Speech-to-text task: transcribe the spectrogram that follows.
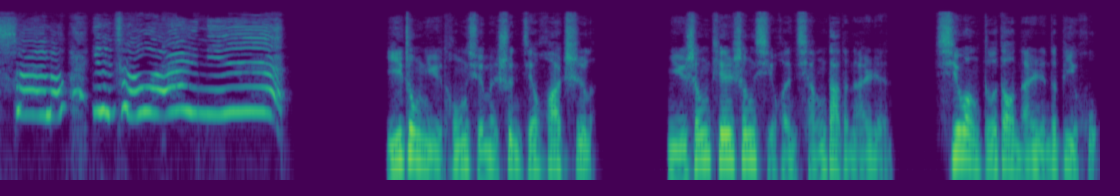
帅了！叶晨，我爱你！”一众女同学们瞬间花痴了。女生天生喜欢强大的男人，希望得到男人的庇护。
